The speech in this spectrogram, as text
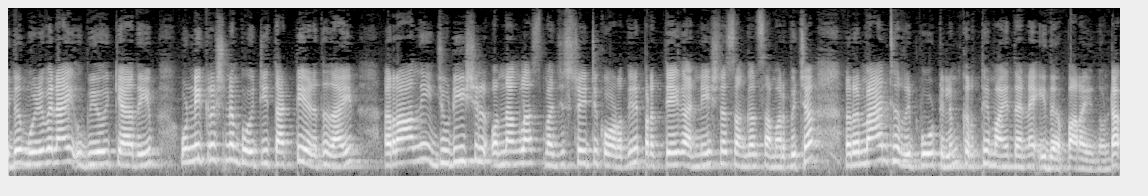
ഇത് മുഴുവനായി ഉപയോഗിക്കാതെയും ഉണ്ണികൃഷ്ണൻ പോറ്റി തട്ടിയെടുത്തതായും റാന്നി ജുഡീഷ്യൽ ഒന്നാം ക്ലാസ് മജിസ്ട്രേറ്റ് കോടതിയിൽ പ്രത്യേക അന്വേഷണ സംഘം സമർപ്പിച്ച റിമാൻഡ് റിപ്പോർട്ടിലും കൃത്യമായി തന്നെ ഇത് പറയുന്നുണ്ട്.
